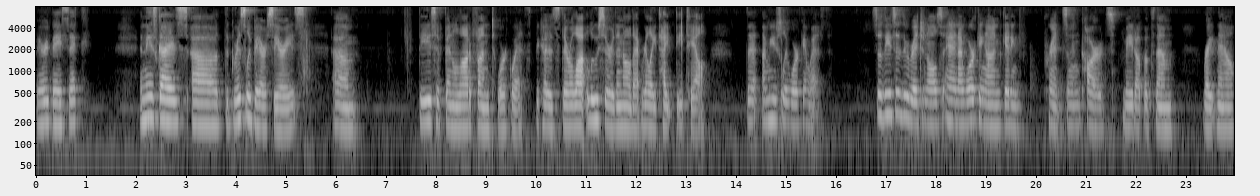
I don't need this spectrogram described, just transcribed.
Very basic. And these guys, uh, the Grizzly Bear series, um, these have been a lot of fun to work with because they're a lot looser than all that really tight detail that I'm usually working with. So these are the originals and I'm working on getting prints and cards made up of them right now.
